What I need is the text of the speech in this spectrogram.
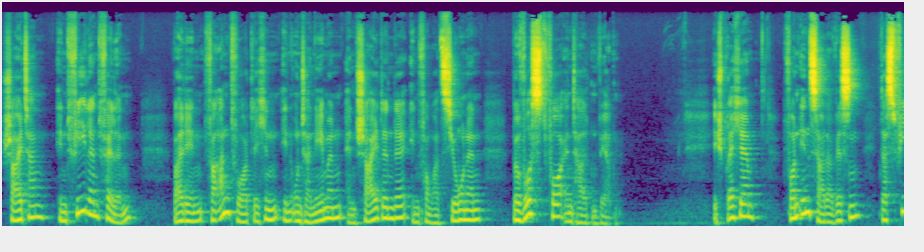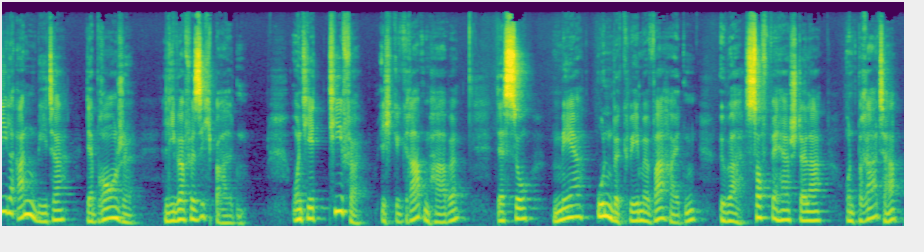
scheitern in vielen Fällen, weil den Verantwortlichen in Unternehmen entscheidende Informationen bewusst vorenthalten werden. Ich spreche von Insiderwissen, das viele Anbieter der Branche lieber für sich behalten. Und je tiefer ich gegraben habe, desto mehr unbequeme Wahrheiten über Softwarehersteller und Berater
